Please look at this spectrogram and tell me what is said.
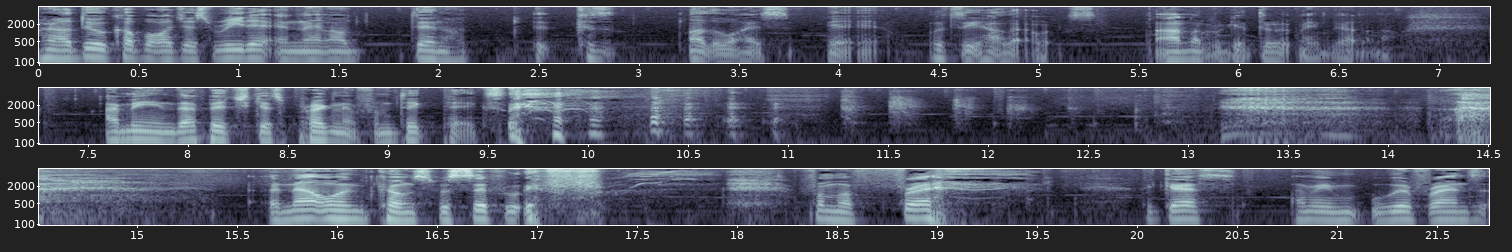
Or I'll do a couple. I'll just read it and then I'll then because otherwise, yeah, yeah. Let's see how that works. I'll never get through it. Maybe I don't know. I mean, that bitch gets pregnant from dick pics. and that one comes specifically from a friend. I guess. I mean, we're friends.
